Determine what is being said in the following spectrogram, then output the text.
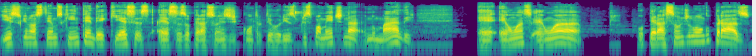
Isso que nós temos que entender que essas, essas operações de contra-terrorismo, principalmente na, no Mali, é, é, uma, é uma operação de longo prazo.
